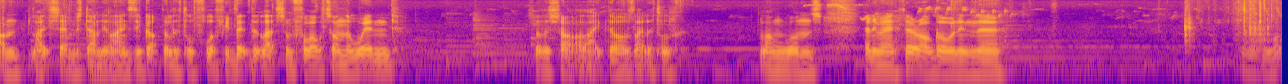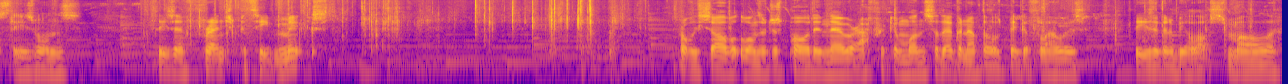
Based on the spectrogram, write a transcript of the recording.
on like same as dandelions they've got the little fluffy bit that lets them float on the wind so they're sort of like those like little long ones. Anyway, they're all going in there. What's these ones? These are French Petite Mixed. Probably saw, but the ones I've just poured in there were African ones, so they're going to have those bigger flowers. These are going to be a lot smaller.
